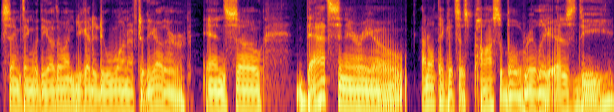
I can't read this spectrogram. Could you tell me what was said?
Same thing with the other one. You got to do one after the other. And so that scenario, I don't think it's as possible really as the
